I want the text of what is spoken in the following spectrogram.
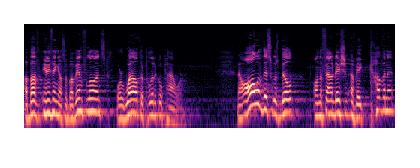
above anything else, above influence or wealth or political power. Now, all of this was built on the foundation of a covenant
